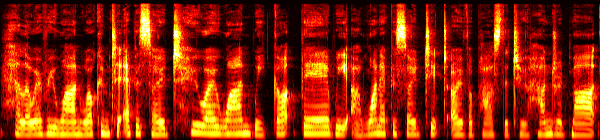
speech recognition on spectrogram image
Hello, everyone. Welcome to episode 201. We got there. We are one episode tipped over past the 200 mark.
